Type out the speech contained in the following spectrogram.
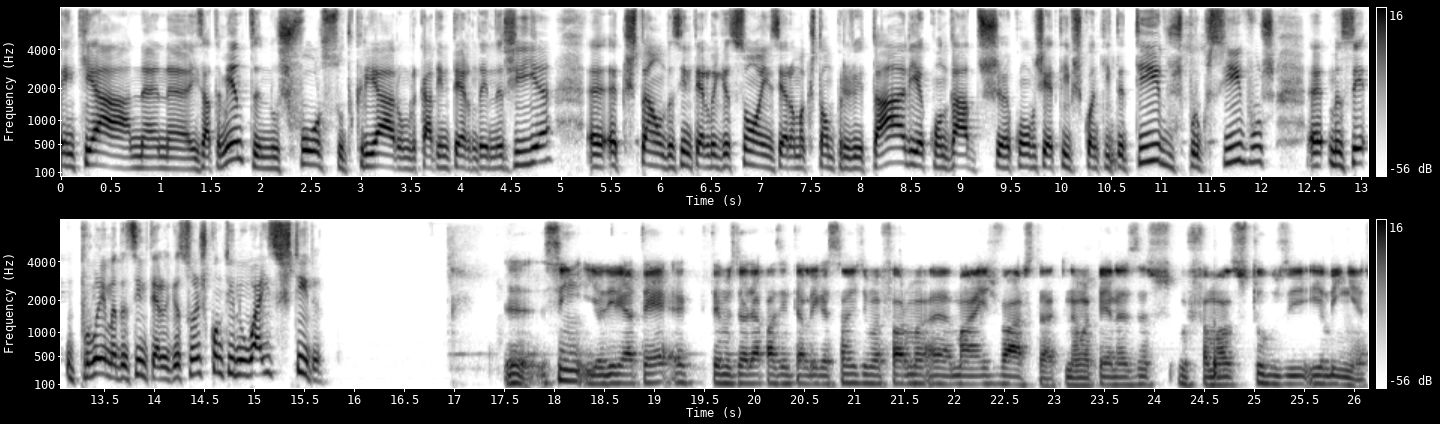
em que há, na, na, exatamente, no esforço de criar um mercado interno da energia, eh, a questão das interligações era uma questão prioritária, com dados, eh, com objetivos quantitativos, progressivos, mas é, o problema das interligações continua a existir. Sim, e eu diria até que temos de olhar para as interligações de uma forma mais vasta, que não apenas as, os famosos tubos e, e linhas.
